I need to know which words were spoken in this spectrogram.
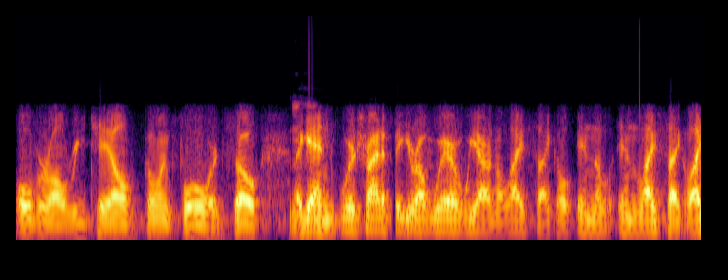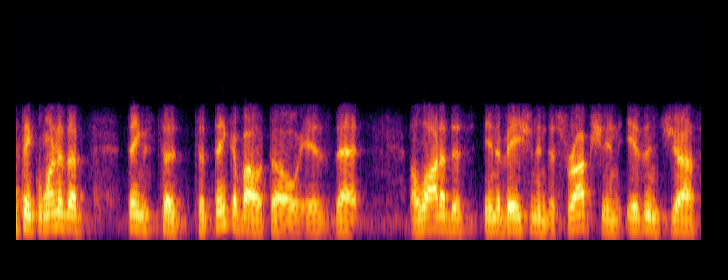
overall retail going forward. So mm-hmm. again, we're trying to figure out where we are in the life cycle in the in life cycle. I think one of the things to to think about though is that a lot of this innovation and disruption isn't just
